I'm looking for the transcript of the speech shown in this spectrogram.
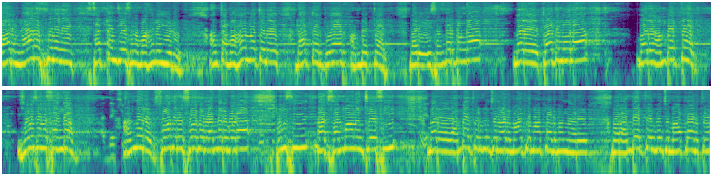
వారు నేరస్తులని చట్టం చేసిన మహనీయుడు అంత మహోన్నతుడు డాక్టర్ బిఆర్ అంబేద్కర్. మరి ఈ సందర్భంగా మరి తోటమూల మరి అంబేద్కర్ యువజన సంఘం అందరూ సోదర సోదరులు అందరూ కూడా పిలిచి నాకు సన్మానం చేసి మరి అంబేద్కర్ గురించి నాలుగు మాటలు మాట్లాడమన్నారు. మరి అంబేద్కర్ గురించి మాట్లాడితే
